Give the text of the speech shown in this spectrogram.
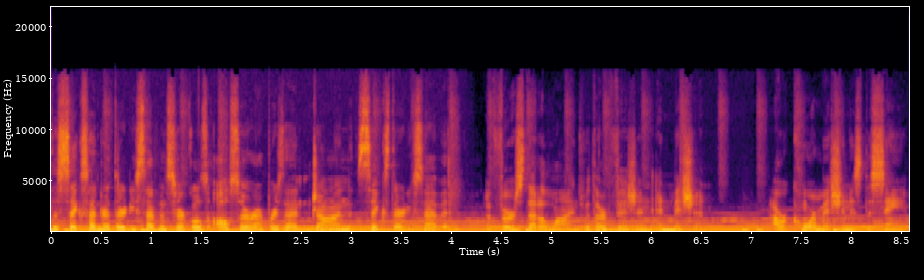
The 637 circles also represent John 6:37, a verse that aligns with our vision and mission. Our core mission is the same:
